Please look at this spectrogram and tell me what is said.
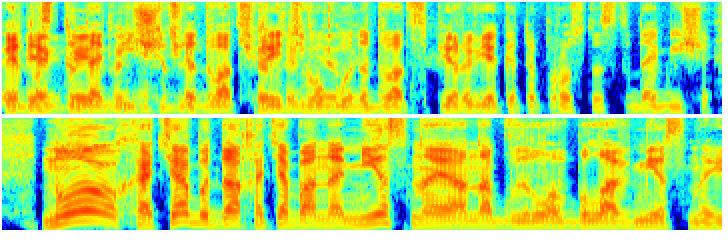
Это стыдобище. Для чё двадцать чё-то третьего года, делает. 21 век- это просто стыдобище. Но хотя бы, да, хотя бы она местная, она была была в местной,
